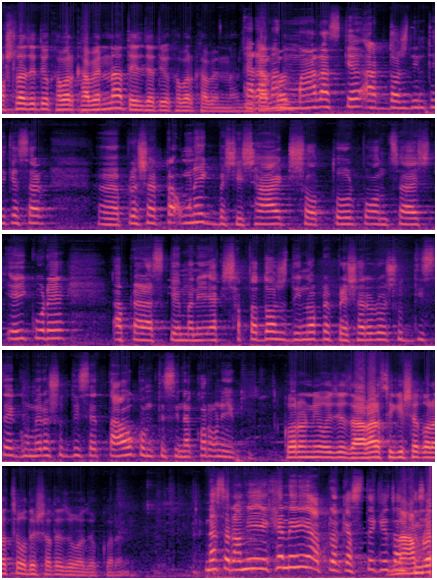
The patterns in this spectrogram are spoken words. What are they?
মশলা জাতীয় খাবার খাবেন না তেল জাতীয় খাবার খাবেন না। আর আমার মার আজকে আট দশ দিন থেকে স্যার প্রেশারটা অনেক বেশি ষাট সত্তর পঞ্চাশ এই করে আপনার আজকে মানে এক সপ্তাহ দশ দিনও আপনার প্রেশারের ওষুধ দিছে ঘুমের ওষুধ দিছে তাও কমতেছি না করণীয় কি? করণীয় ওই যে যারা চিকিৎসা করাচ্ছে ওদের সাথে যোগাযোগ করেন। না স্যার আমি এখানেই আপনার কাছ থেকে না আমরা।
